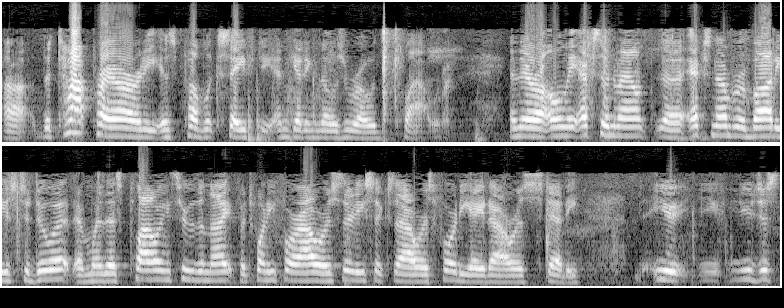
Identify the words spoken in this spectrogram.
uh, the top priority is public safety and getting those roads plowed. And there are only X amount, uh, X number of bodies to do it, and when there's plowing through the night for 24 hours, 36 hours, 48 hours steady, you, you you just,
